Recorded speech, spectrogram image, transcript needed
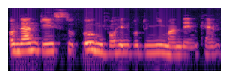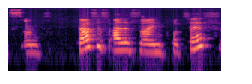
und dann gehst du irgendwo hin, wo du niemanden kennst. Und das ist alles so ein Prozess,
